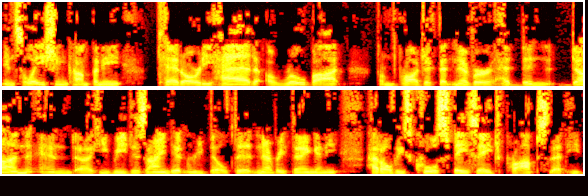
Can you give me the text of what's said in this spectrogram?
insulation company. Ted already had a robot from a project that never had been done and uh, he redesigned it and rebuilt it and everything and he had all these cool space age props that he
